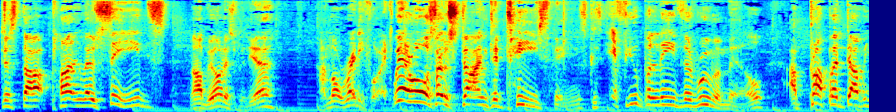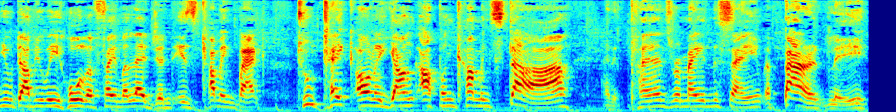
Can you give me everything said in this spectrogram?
to start planting those seeds. And I'll be honest with you, I'm not ready for it. We're also starting to tease things because if you believe the rumor mill, a proper WWE Hall of Famer legend is coming back to take on a young up and coming star. And if plans remain the same, apparently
